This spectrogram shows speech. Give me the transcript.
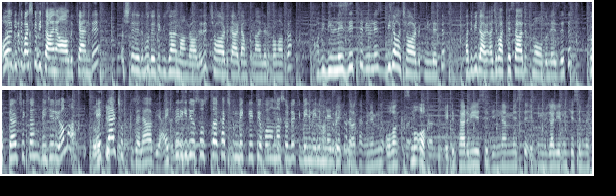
Ona gitti başka bir tane aldı kendi. İşte dedi bu dedi güzel mangal dedi. Çağırdık Erdem Kınayları falan filan. Abi bir lezzetli bir lezzet. Bir daha çağırdık milleti. Hadi bir daha acaba tesadüf mü oldu lezzeti? Yok gerçekten beceriyor ama Ustalık etler geçti. çok güzel abi ya. Etleri gidiyor sosta kaç gün bekletiyor falan ondan sonra diyor ki benim elim lezzetli. zaten önemli olan kısmı o. Etin terbiyesi, dinlenmesi, etin güzel yerinin kesilmesi.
